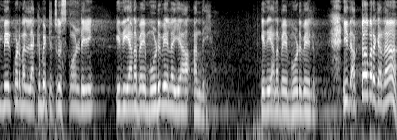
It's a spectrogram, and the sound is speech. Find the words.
మీరు కూడా మళ్ళీ లెక్క పెట్టి చూసుకోండి. ఇది ఎనభై మూడు వేలయ్యా అంది. ఇది ఎనభై మూడు వేలు. ఇది అక్టోబర్ కదా.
